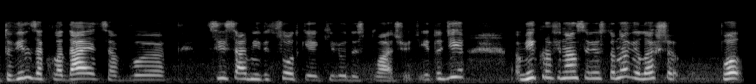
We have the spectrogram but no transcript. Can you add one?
то він закладається в ці самі відсотки, які люди сплачують, і тоді мікрофінансовій установі легше по-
